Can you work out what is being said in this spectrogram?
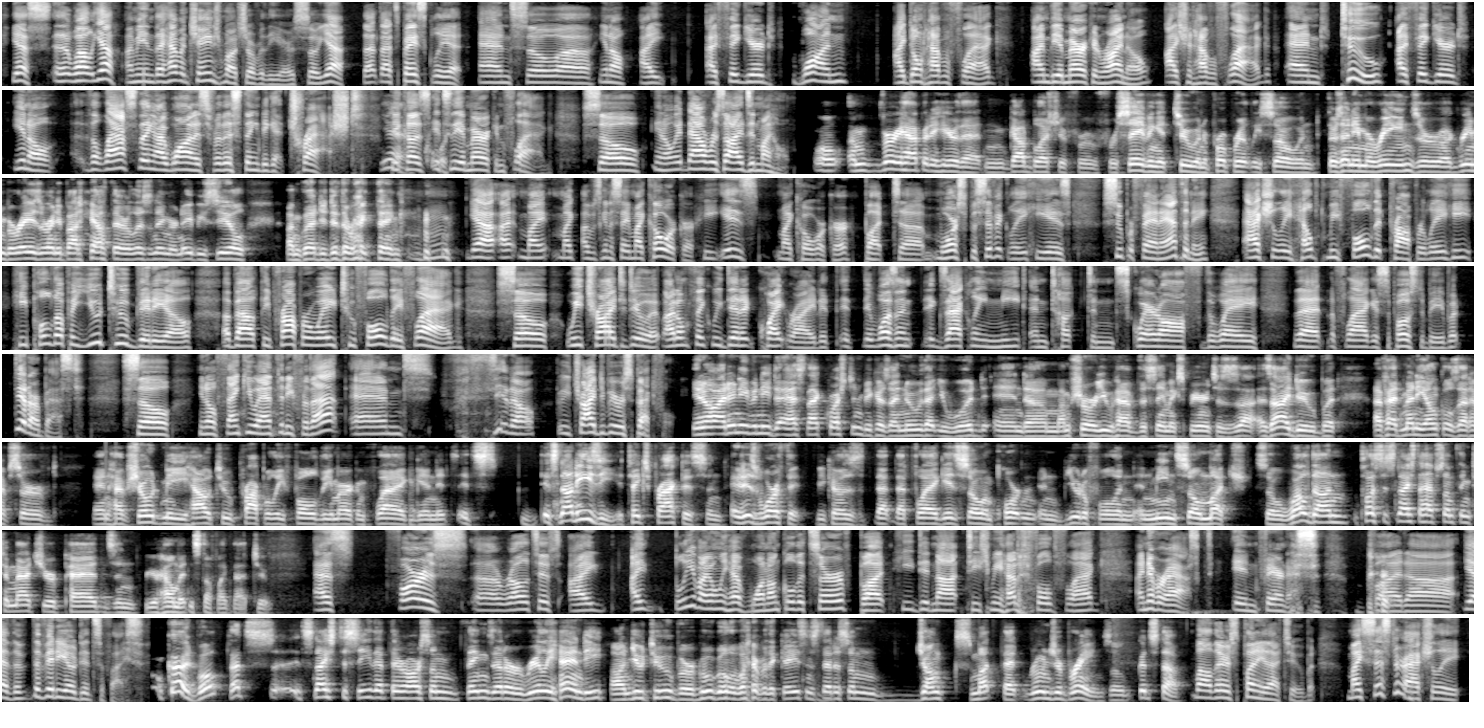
Yes. Uh, well, yeah. I mean, they haven't changed much over the years. So yeah, that that's basically it. And so uh, you know, I I figured one, I don't have a flag. I'm the American Rhino. I should have a flag. And two, I figured, you know, the last thing I want is for this thing to get trashed Yeah, because it's the American flag. So, you know, it now resides in my home. Well, I'm very happy to hear that, and God bless you for, for saving it too, and appropriately so. And if there's any Marines or uh, Green Berets or anybody out there listening, or Navy SEAL, I'm glad you did the right thing. hmm Yeah, I, my my I was going to say my coworker. He is my coworker, but uh, more specifically, he is super fan Anthony. Actually, helped me fold it properly. He he pulled up a YouTube video about the proper way to fold a flag. So we tried to do it. I don't think we did it quite right. It it, it wasn't exactly neat and tucked and squared off the way that the flag is supposed to be, but did our best. So, you know, thank you, Anthony, for that. And, you know, we tried to be respectful. You know, I didn't even need to ask that question because I knew that you would, and um, I'm sure you have the same experiences as, as I do. But I've had many uncles that have served and have showed me how to properly fold the American flag, and it's it's it's not easy. It takes practice, and it is worth it because that that flag is so important and beautiful and, and means so much. So well done. Plus, it's nice to have something to match your pads and your helmet and stuff like that too. As far as uh, relatives, I I believe I only have one uncle that served, but he did not teach me how to fold flag. I never asked, in fairness. But uh, yeah, the the video did suffice. Good. Well, that's it's nice to see that there are some things that are really handy on YouTube or Google or whatever the case instead of some junk smut that ruins your brain. So good stuff. Well, there's plenty of that too. But my sister actually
